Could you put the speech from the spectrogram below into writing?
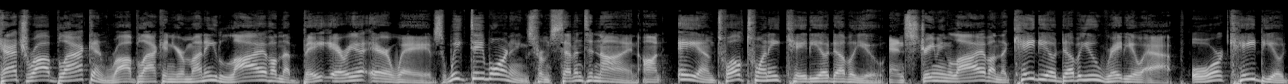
Catch Rob Black and Rob Black and Your Money live on the Bay Area airwaves, weekday mornings from 7 to 9 on AM 1220 KDOW and streaming live on the KDOW radio app or KDOW.biz.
